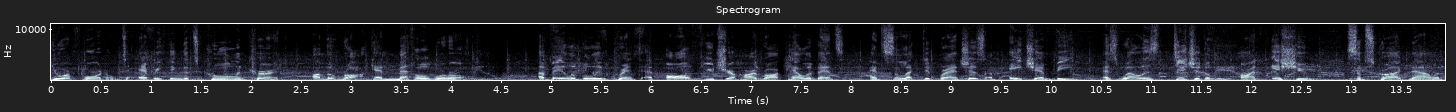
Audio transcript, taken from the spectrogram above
your portal to everything that's cool and current on the rock and metal world. Available in print at all future Hard Rock Hell events and selected branches of HMV, as well as digitally on Issuu. Subscribe now and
